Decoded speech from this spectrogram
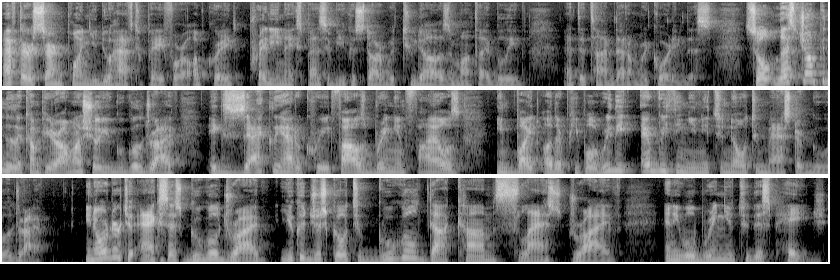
After a certain point, you do have to pay for an upgrade. Pretty inexpensive. You could start with $2 a month, I believe, at the time that I'm recording this. So let's jump into the computer. I want to show you Google Drive, exactly how to create files, bring in files, invite other people, really everything you need to know to master Google Drive. In order to access Google Drive, you could just go to google.com slash drive and it will bring you to this page.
